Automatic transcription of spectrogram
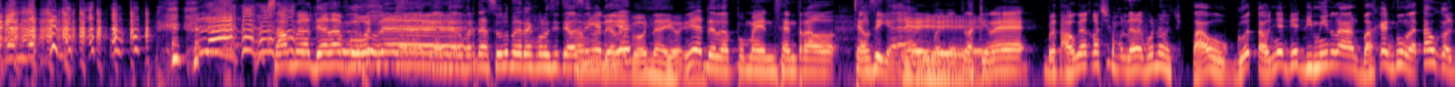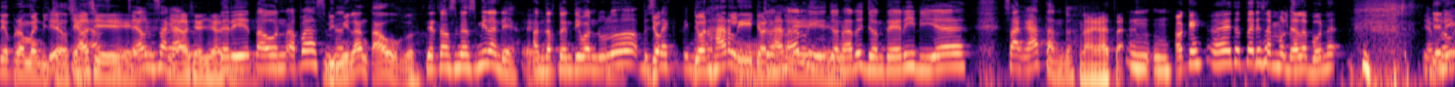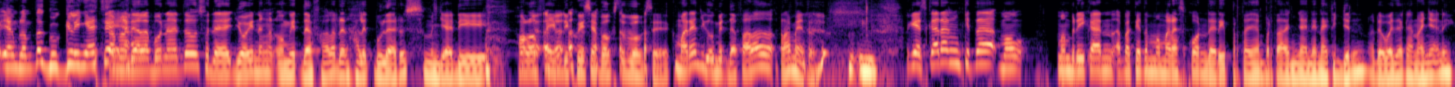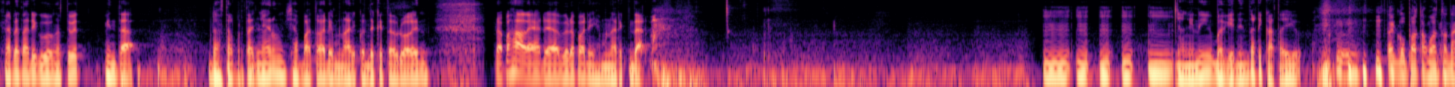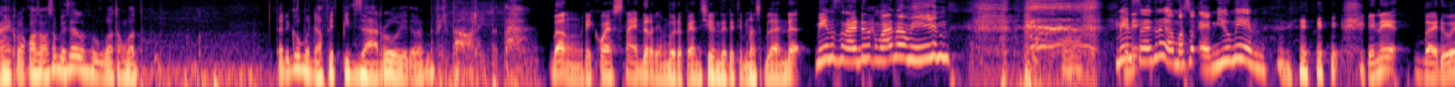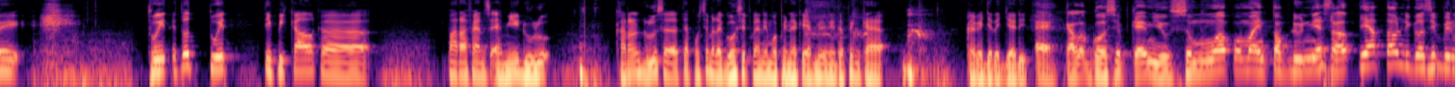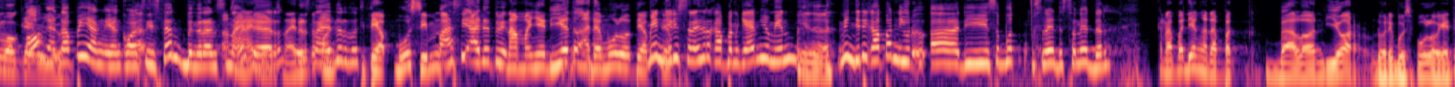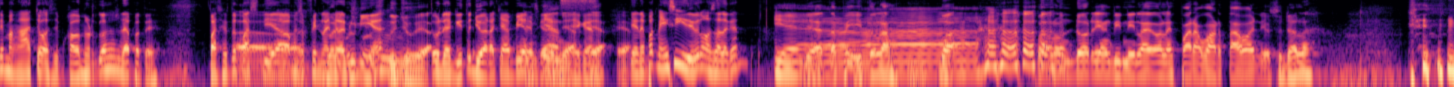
Samuel Dalam Bona. Gelandang bertahan sebelum revolusi Chelsea Samuel kan dia. Dalabona, yoi. Dia adalah pemain sentral Chelsea kan. Banyak iya, itu iya. akhirnya Udah tahu gak coach Samuel Dalam Bona? Coach? Tahu, gue taunya dia di Milan. Bahkan gue nggak tahu kalau dia pernah main di Dia Chelsea. Chelsea. Chelsea sangat Chelsea, Chelsea. dari tahun apa Di 9 Milan tahu gue. dari tahun 99 deh. Under 21 dulu bisa Jo- naik tim John Harley, John Harley. John Harley, John Terry dia sangkatan tuh. Nah kata. Oke, eh, itu tadi Samuel Dalabona. Yang Jadi belum yang belum tahu googling aja Samuel ya. Dalabona itu sudah join dengan Umit Davala dan Khalid Bularus menjadi Hall of Fame di quiznya Box to Box ya. Kemarin juga Umit Davala rame tuh. Oke, sekarang kita mau memberikan apa kita mau merespon dari pertanyaan-pertanyaan netizen. Udah banyak yang nanya nih karena tadi gue nge-tweet minta daftar pertanyaan dong siapa tahu ada yang menarik untuk kita obrolin. Berapa hal ya? Ada beberapa nih yang menarik. Bentar. Mm, mm, mm, mm, mm. Yang ini bagian ini ntar dikata yuk. Ntar gue potong-potong tanya kalau kosong-kosong biasanya langsung gue potong-potong. Tadi gue mau David Pizarro gitu kan, tapi kita ribet ah. Bang, request Snyder yang baru pensiun dari timnas Belanda. Min Snyder ke mana Min? Min Snyder gak masuk MU Min. Ini by the way tweet itu tweet tipikal ke para fans MU dulu. Karena dulu setiap musim ada gosip kan dia mau pindah ke MU tapi kayak kagak jadi-jadi. Eh, kalau gosip ke MU, semua pemain top dunia selalu tiap tahun digosipin mau ke Oh MU. enggak, tapi yang yang konsisten beneran Snyder. Snyder, tuh kon- tiap musim pasti ada tweet. namanya dia tuh ada mulu tiap Min tiap- jadi Snyder kapan ke MU Min? Gitu. Min jadi kapan di, eh, disebut Snyder Snyder? Kenapa dia nggak dapat Ballon d'Or 2010? Ya itu emang ngaco sih. Kalau menurut gua harus dapat ya. Pas itu pas Eh, dia masuk final Piala 2010 dunia, setuju, ya. udah gitu juara Champions Champions, kan, ya, ya kan? ya, ya. Yang dapat Messi gitu nggak salah kan? Iya. Ya, tapi itulah ba- Ballon d'Or yang dinilai oleh para wartawan ya sudahlah.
